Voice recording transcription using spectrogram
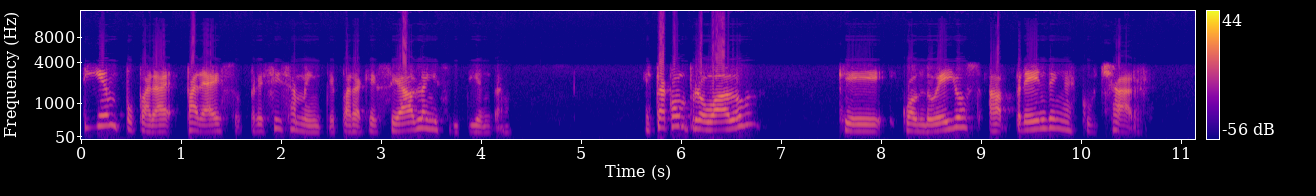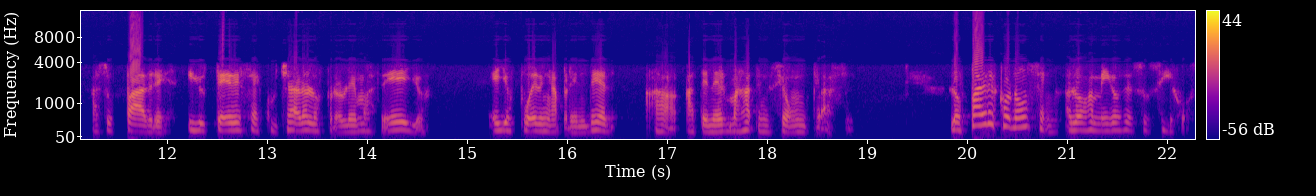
tiempo para, para eso, precisamente, para que se hablen y se entiendan. Está comprobado que cuando ellos aprenden a escuchar a sus padres y ustedes a escuchar a los problemas de ellos, ellos pueden aprender a, tener más atención en clase. Los padres conocen a los amigos de sus hijos.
